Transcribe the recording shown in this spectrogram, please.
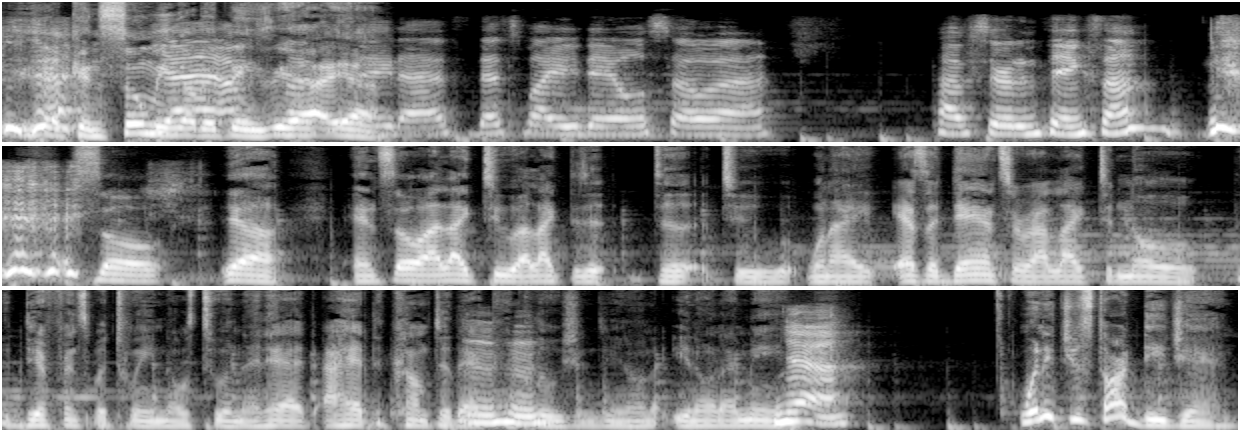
yeah, consuming yeah, other things. Yeah, yeah. That. That's why they also uh, have certain things, huh? so yeah and so i like to i like to, to to when i as a dancer i like to know the difference between those two and it had i had to come to that conclusion you know you know what i mean Mm-hmm. yeah. when did you start djing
